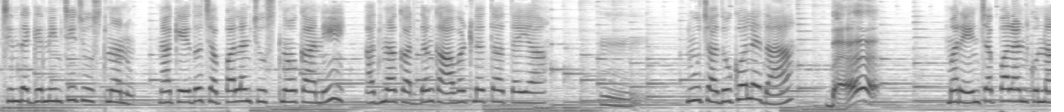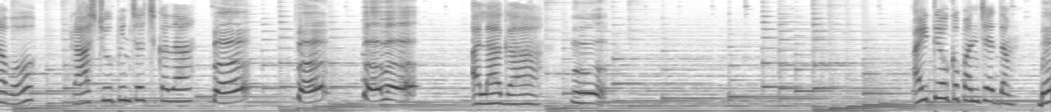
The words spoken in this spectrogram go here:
వచ్చిన దగ్గర నుంచి చూస్తున్నాను. నాకేదో చెప్పాలని చూస్తున్నావు కానీ అది నాకు అర్థం కావట్లేదు తాతయ్య. నువ్వు చదువుకోలేదా? బా. మరేం చెప్పాలనుకున్నావో రాసి చూపించొచ్చు కదా. బా బా బాబా అలాగా. అయితే ఒక పని చేద్దాం. బా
